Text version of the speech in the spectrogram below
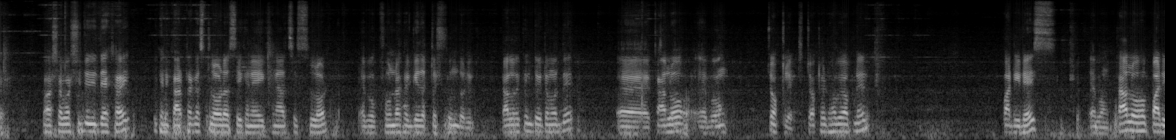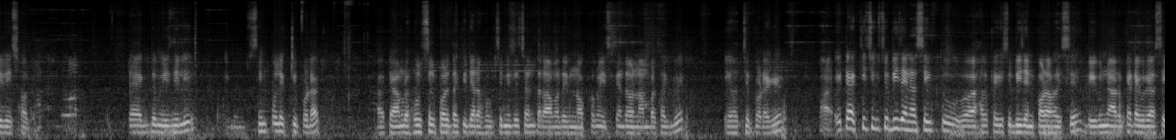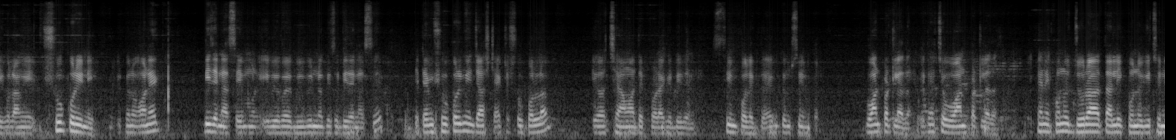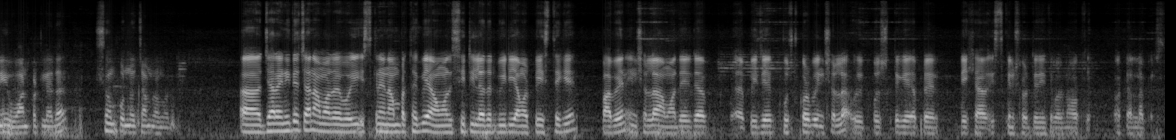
পাশাপাশি যদি দেখাই, এখানে কাঠ রাখার স্লট আছে, এখানে এখানে আছে স্লট এবং ফোন রাখার গেজারটা সুন্দরী কালার কিন্তু এটার মধ্যে কালো এবং চকলেট চকলেট হবে আপনার পার্টি রাইস এবং কালো পার্টি রাইস হবে। এটা একদম ইজিলি একদম সিম্পল একটি প্রোডাক্ট এটা আমরা হোলসেল করে থাকি, যারা হোলসেল নিতে চান তারা আমাদের নক্ষমে স্ক্যান দেওয়ার নাম্বার থাকবে। এ হচ্ছে প্রোডাক্টের এটা কিছু কিছু ডিজাইন আছে, একটু হালকা কিছু ডিজাইন করা হয়েছে। বিভিন্ন আরও ক্যাটাগরি আছে, এগুলো আমি শু করিনি। এখানে অনেক ডিজাইন আছে এইভাবে বিভিন্ন কিছু ডিজাইন আছে। এটা আমি শু করিনি জাস্ট একটা শু করলাম। এ হচ্ছে আমাদের প্রোডাক্টের ডিজাইন সিম্পল একদম একদম সিম্পল ওয়ান পার্ট লেদার এটা হচ্ছে ওয়ান পার্ট লেদার এখানে কোনো জোড়া, তালি, কোনো কিছু নেই ওয়ান পার্ট লেদার সম্পূর্ণ চামড়ার মধ্যে। যারা নিতে চান, আমাদের ওই স্ক্রিনে নাম্বার থাকবে, আমাদের সিটি লেদার বিডি আমার পেজ থেকে। পাবেন। ইনশাল্লাহ আমাদের এটা পেজে পোস্ট করব ইনশাল্লাহ। ওই পোস্ট থেকে আপনার দেখে স্ক্রিনশট দিয়ে দিতে পারবেন। ওকে ওকে আল্লাহ হাফেজ।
